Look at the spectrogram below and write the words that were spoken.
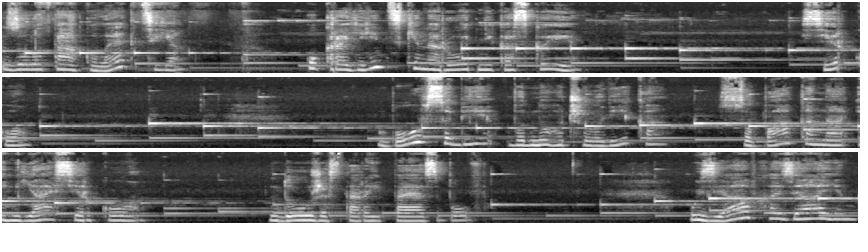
Золота колекція Українські народні казки. Сірко. Був собі в одного чоловіка собака на ім'я Сірко. Дуже старий пес був. Узяв хазяїн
